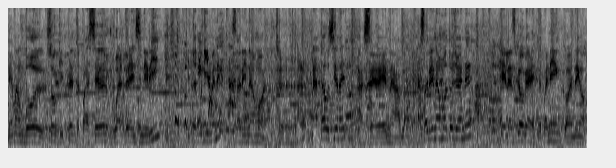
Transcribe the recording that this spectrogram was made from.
Memang bol So kita terpaksa buat plan sendiri. Kita pergi mana? Sarina Mall. Nak tahu Sarina ah, Sarina pula. Sarina Mall tu macam mana? Okay let's go guys. Lepas ni korang tengok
